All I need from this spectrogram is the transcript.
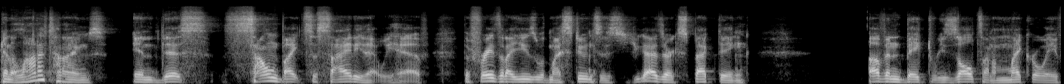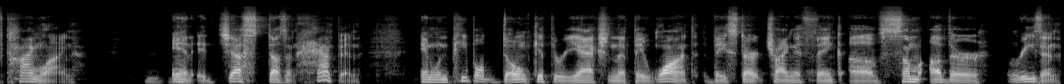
And a lot of times in this soundbite society that we have, the phrase that I use with my students is you guys are expecting oven baked results on a microwave timeline. Mm-hmm. And it just doesn't happen. And when people don't get the reaction that they want, they start trying to think of some other reason.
